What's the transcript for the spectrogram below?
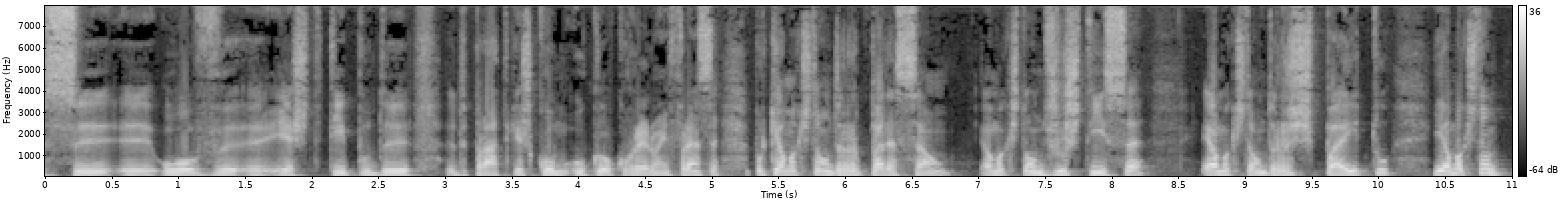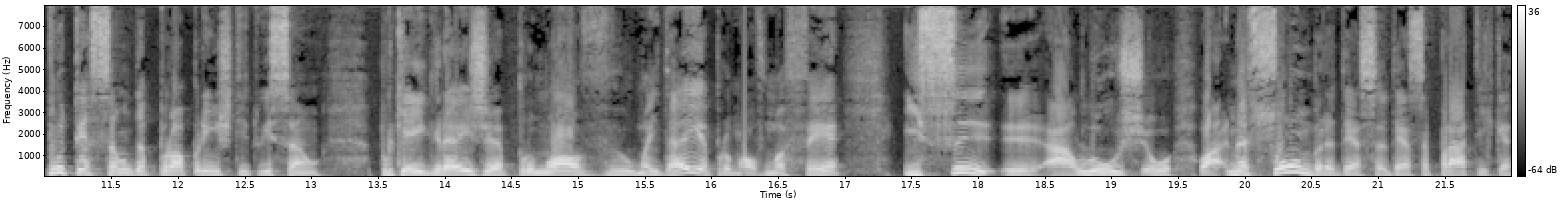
se houve este tipo de, de práticas como o que ocorreram em França, porque é uma questão de reparação é uma questão de justiça, é uma questão de respeito e é uma questão de proteção da própria instituição. Porque a Igreja promove uma ideia, promove uma fé, e se eh, à luz ou, ou, na sombra dessa, dessa prática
